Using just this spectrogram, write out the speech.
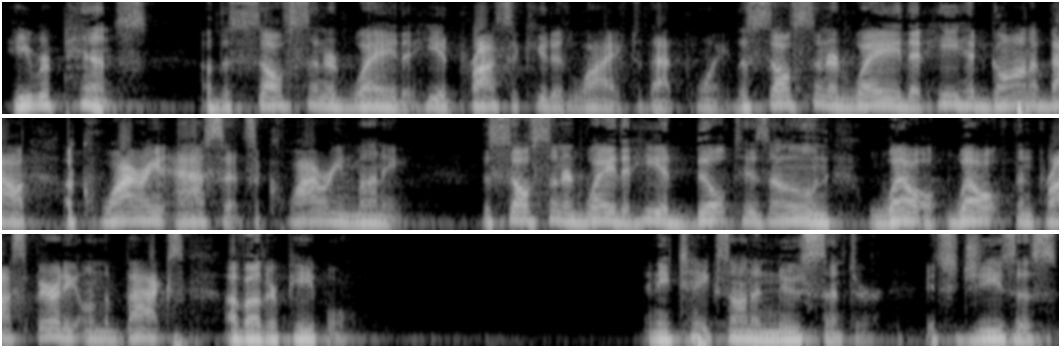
He repents of the self centered way that he had prosecuted life to that point, the self centered way that he had gone about acquiring assets, acquiring money, the self centered way that he had built his own wealth and prosperity on the backs of other people. And he takes on a new center it's Jesus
